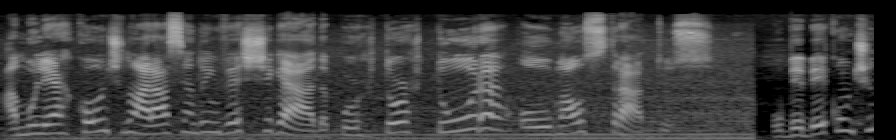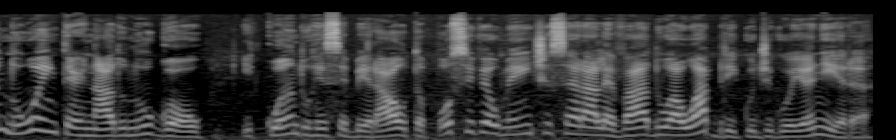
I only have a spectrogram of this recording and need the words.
a mulher continuará sendo investigada por tortura ou maus tratos. O bebê continua internado no UGOL e, quando receber alta, possivelmente será levado ao abrigo de Goianeira.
